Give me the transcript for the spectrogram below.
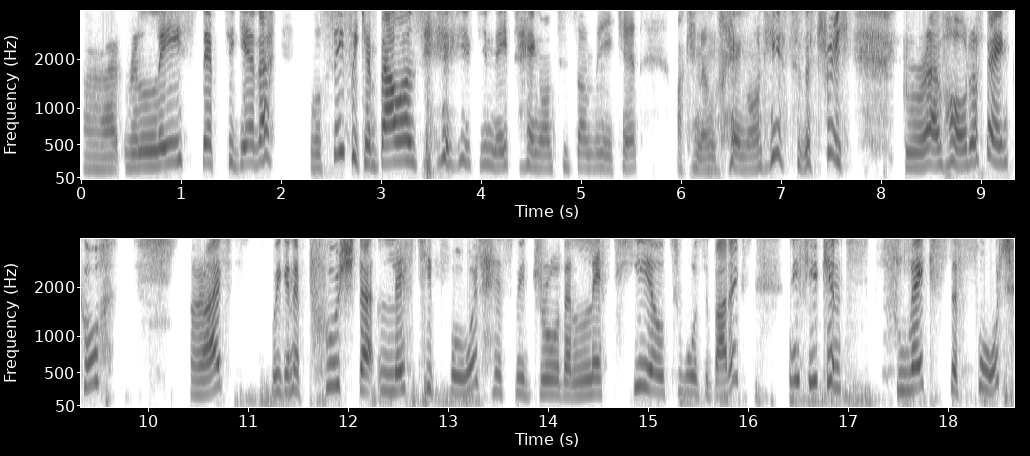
All right, release, step together. We'll see if we can balance. if you need to hang on to something, you can. I can hang on here to the tree. Grab hold of the ankle. All right, we're gonna push that left hip forward as we draw the left heel towards the buttocks. And if you can flex the foot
